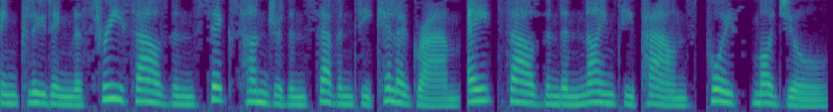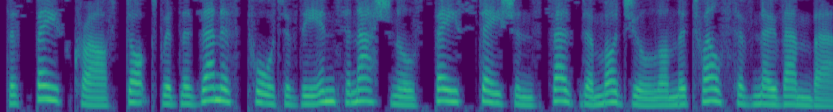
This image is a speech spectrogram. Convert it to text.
including the 3,670 kilogram, 8,090 pounds Poisk module. The spacecraft docked with the zenith port of the International Space Station's Zvezda module on the 12th of November.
